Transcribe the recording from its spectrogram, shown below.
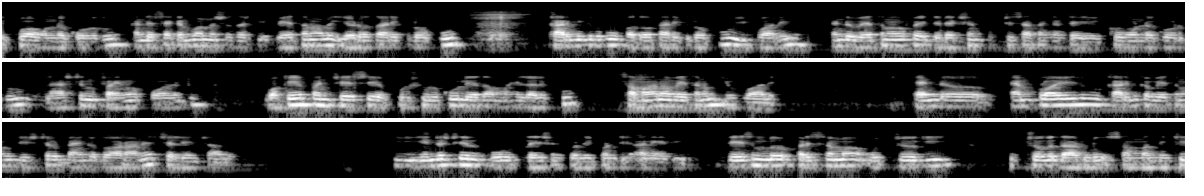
ఎక్కువ ఉండకూడదు. అండ్ సెకండ్ వన్ వచ్చేసరికి వేతనాలు ఏడో తారీఖు లోపు కార్మికులకు పదో తారీఖు లోపు ఇవ్వాలి. అండ్ వేతనాలపై డిడక్షన్ ఫిఫ్టీ శాతం కంటే ఎక్కువ ఉండకూడదు. లాస్ట్ అండ్ ఫైనల్ పాయింట్ ఒకే పని చేసే పురుషులకు లేదా మహిళలకు సమాన వేతనం ఇవ్వాలి. అండ్ ఎంప్లాయీలు కార్మిక వేతనం డిజిటల్ బ్యాంక్ ద్వారానే చెల్లించాలి. ఈ industrial code relation twenty twenty అనేది దేశంలో పరిశ్రమ ఉద్యోగి ఉద్యోగదారులు సంబంధించి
